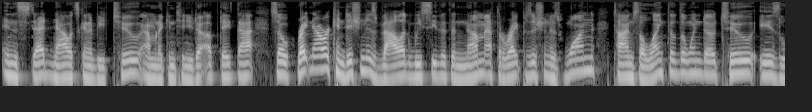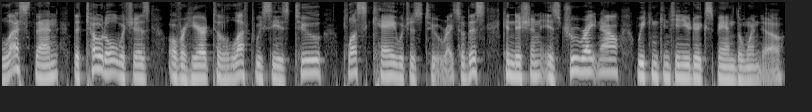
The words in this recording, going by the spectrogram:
Instead, now it's going to be 2. I'm going to continue to update that. So right now our condition is valid. We see that the num at the right position is 1 times the length of the window 2 is less than the total, which is over here to the left we see is 2 plus k, which is 2, right? So this condition is true right now. We can continue to expand the window.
